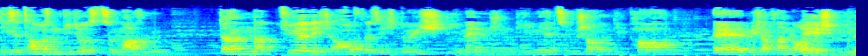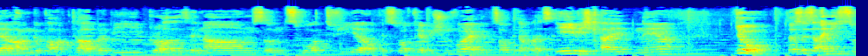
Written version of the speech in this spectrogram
diese 1000 Videos zu machen. Dann natürlich auch, dass ich durch die Menschen, die mir zuschauen, die paar äh, mich auch an neue Spiele angewagt habe, wie Brothers in Arms und SWAT 4. Okay, SWAT 4 habe ich schon vorher gezockt, aber das ist Ewigkeiten her. Jo, das ist eigentlich so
